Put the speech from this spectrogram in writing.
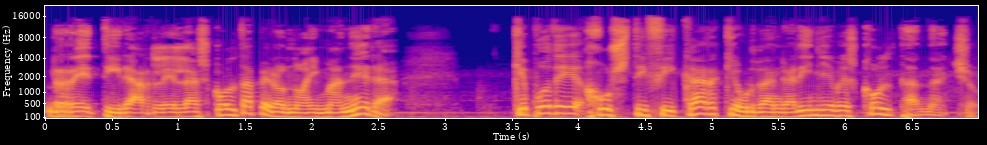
retirarle la escolta, pero no hay manera. ¿Qué puede justificar que Urdangarín lleve escolta, Nacho?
